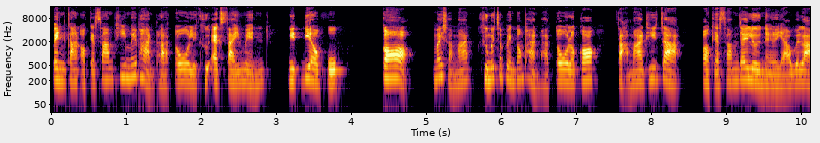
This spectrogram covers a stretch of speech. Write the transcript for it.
เป็นการ Orgasm ที่ไม่ผ่าน Plateau เลยคือ Excitement นิดเดียวปุ๊บ ก็ไม่สามารถคือไม่จำเป็นต้องผ่าน Plateau แล้วก็สามารถที่จะ Orgasm ได้เลยในระยะเวลา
